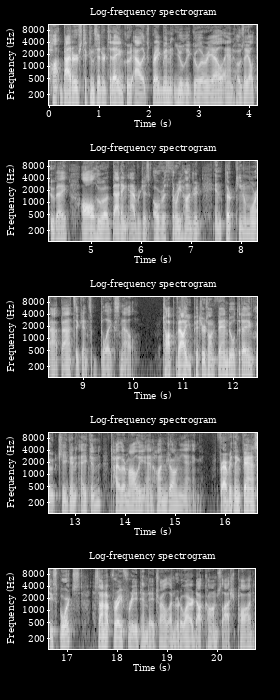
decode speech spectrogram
Hot batters to consider today include Alex Bregman, Yuli Gurriel, and Jose Altuve, all who have batting averages over 300 in 13 or more at bats against Blake Snell. Top value pitchers on FanDuel today include Keegan Akin, Tyler Mahle, and Hyeon-Jong Yang. For everything fantasy sports, sign up for a free 10-day trial on rotowire.com slash pod.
